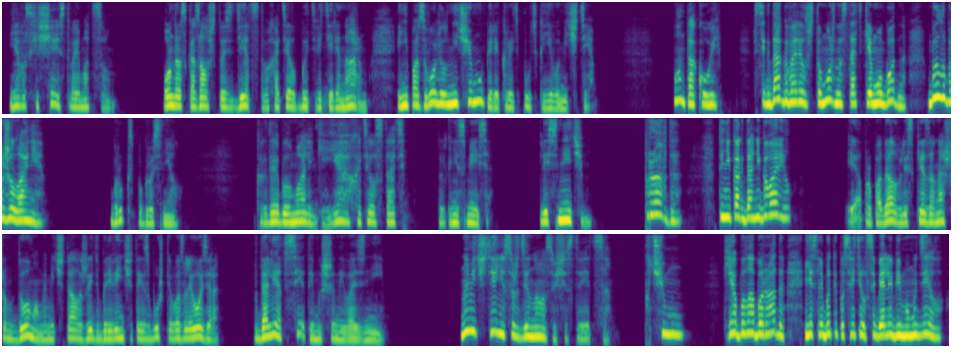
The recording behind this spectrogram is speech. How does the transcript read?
я восхищаюсь твоим отцом. Он рассказал, что с детства хотел быть ветеринаром и не позволил ничему перекрыть путь к его мечте. Он такой. Всегда говорил, что можно стать кем угодно, было бы желание. Брукс погрустнел. Когда я был маленький, я хотел стать, только не смейся, лесничим. «Правда? Ты никогда не говорил?» Я пропадал в леске за нашим домом и мечтал жить в бревенчатой избушке возле озера, вдали от всей этой мышиной возни. Но мечте не суждено осуществиться. «Почему? Я была бы рада, если бы ты посвятил себя любимому делу».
